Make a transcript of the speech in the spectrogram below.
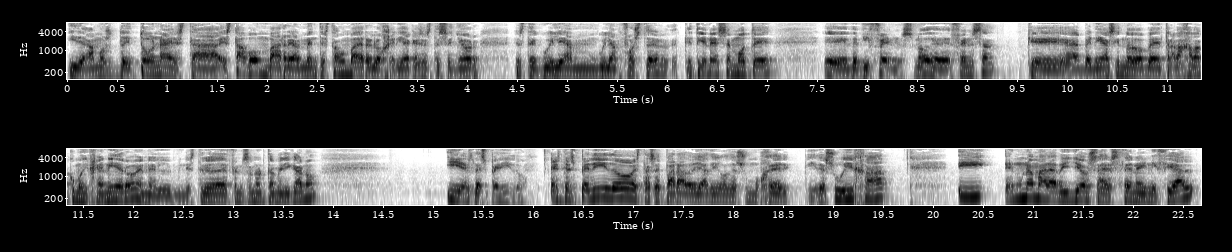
y, digamos, detona esta, esta bomba realmente, esta bomba de relojería que es este señor, este William, William Foster, que tiene ese mote eh, de defense, ¿no? De defensa, que venía siendo, eh, trabajaba como ingeniero en el Ministerio de Defensa norteamericano y es despedido. Es despedido, está separado, ya digo, de su mujer y de su hija y en una maravillosa escena inicial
